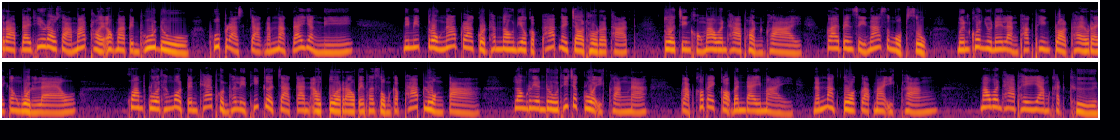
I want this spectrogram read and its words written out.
ตราบใดที่เราสามารถถอยออกมาเป็นผู้ดู ผู้ปราศจากน้ำหนักได้อย่างนี้ นิมิตตรงหน้าปรากฏทำนองเดียวกับภาพในจอโทรทัศน์ ตัวจริงของมาวันทาผ่อนคลาย กลายเป็นสีหน้าสงบสุข เหมือนคนอยู่ในแหล่งพักพิงปลอดภัยไร้กังวลแล้ว ความกลัวทั้งหมดเป็นแค่ผลผลิตที่เกิดจากการเอาตัวเราไปผสมกับภาพลวงตา ลองเรียนรู้ที่จะกลัวอีกครั้งนะ กลับเข้าไปเกาะบันไดใหม่ น้ำหนักตัวกลับมาอีกครั้ง มาวันทาพยายามขัดขืน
